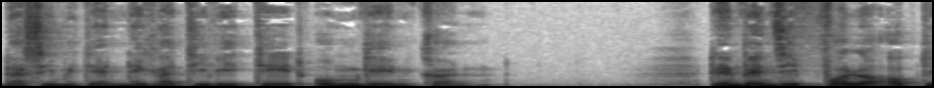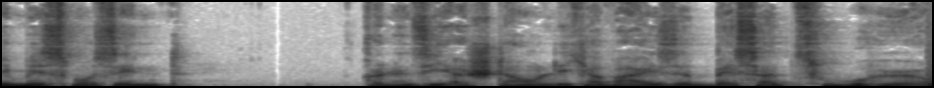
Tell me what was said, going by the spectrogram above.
dass Sie mit der Negativität umgehen können. Denn wenn Sie voller Optimismus sind, können Sie erstaunlicherweise besser zuhören.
